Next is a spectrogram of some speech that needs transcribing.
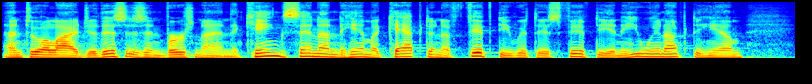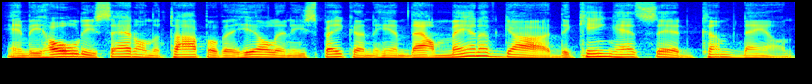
unto Elijah. This is in verse 9. The king sent unto him a captain of 50 with his 50, and he went up to him, and behold, he sat on the top of a hill, and he spake unto him, Thou man of God, the king hath said, Come down.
